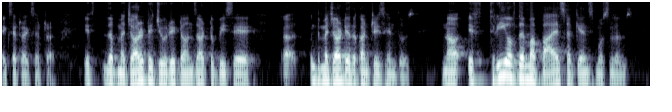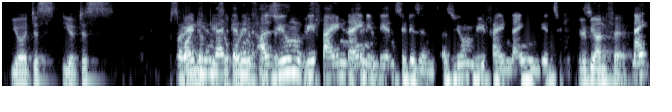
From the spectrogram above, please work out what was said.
etc etc if the majority jury turns out to be say uh, the majority of the country is Hindus. Now if three of them are biased against Muslims you're just you've just spun Alright, your case that, whole Kevin, different way. assume we It's- find nine taken. Indian citizens. Assume we find nine Indian citizens. it'll be unfair nine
